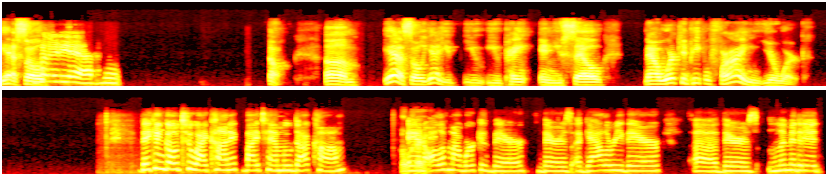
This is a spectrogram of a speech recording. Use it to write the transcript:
yeah. So, But yeah, um, yeah. So, yeah, you you you paint and you sell. Now, where can people find your work? They can go to iconicbytamu.com. Okay. and all of my work is there. There's a gallery there. Uh, there's limited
